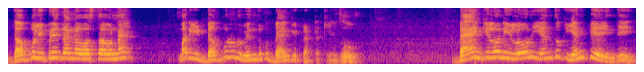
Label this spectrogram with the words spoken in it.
డబ్బులు విపరీతంగా వస్తూ ఉన్నాయి. మరి ఈ డబ్బులు నువ్వు ఎందుకు బ్యాంకుకి కట్టట్లేదు? బ్యాంకులో నీ లోన్ ఎందుకు ఎన్పి అయింది?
